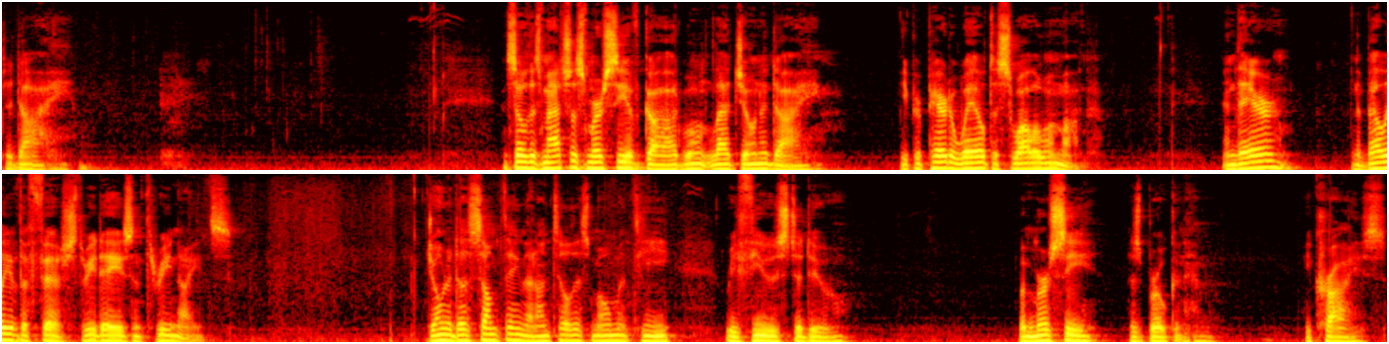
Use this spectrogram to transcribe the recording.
to die. And so, this matchless mercy of God won't let Jonah die. He prepared a whale to swallow him up. And there, in the belly of the fish, three days and three nights, Jonah does something that until this moment he refused to do. But mercy has broken him. He cries.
